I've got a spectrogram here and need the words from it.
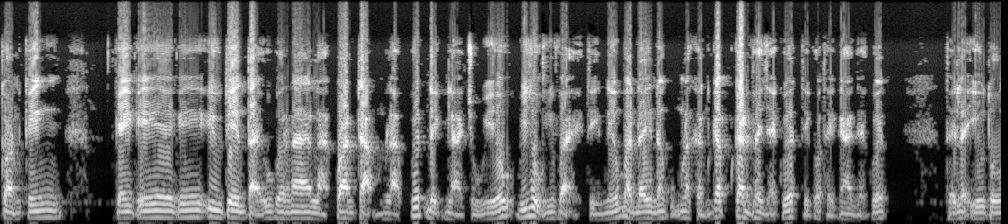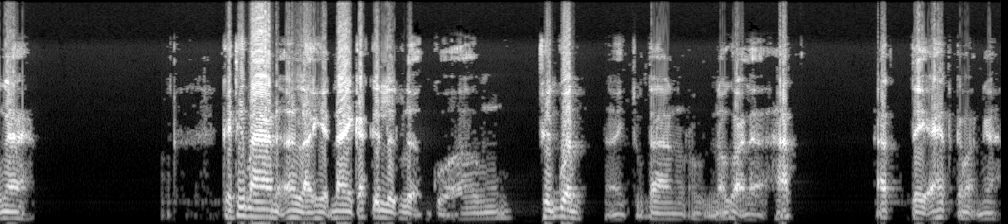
còn cái cái cái cái ưu tiên tại Ukraine là quan trọng là quyết định là chủ yếu. Ví dụ như vậy thì nếu mà đây nó cũng là khẩn cấp cần phải giải quyết thì có thể nga giải quyết. Thế là yếu tố nga. Cái thứ ba nữa là hiện nay các cái lực lượng của phiến quân Đấy, chúng ta nó gọi là H HTS các bạn nha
